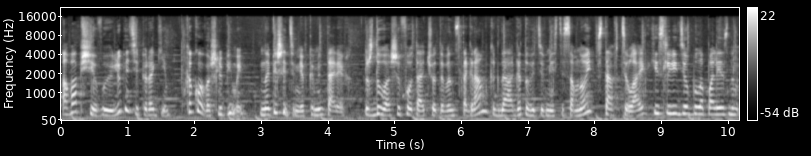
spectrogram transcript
А вообще вы любите пироги? Какой ваш любимый? Напишите мне в комментариях. Жду ваши фото отчеты в инстаграм, когда готовите вместе со мной. Ставьте лайк, если видео было полезным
